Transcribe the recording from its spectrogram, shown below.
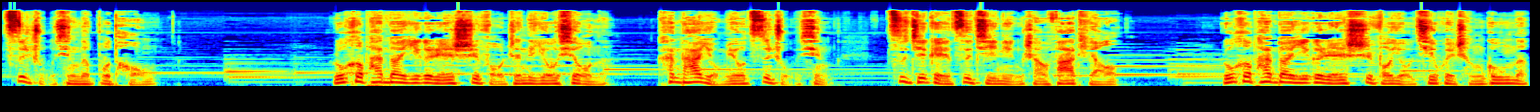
自主性的不同。如何判断一个人是否真的优秀呢？看他有没有自主性，自己给自己拧上发条。如何判断一个人是否有机会成功呢？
